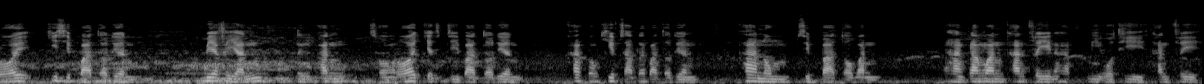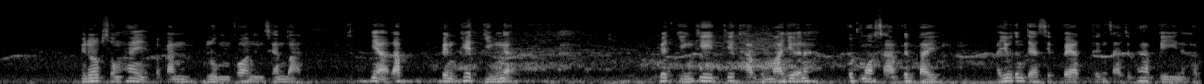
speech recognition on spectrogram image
1620 บาทต่อเดือน เบี้ยขยัน 1,274 บาทต่อเดือน ค่าครองชีพ300บาทต่อเดือน ค่านม 10 บาทต่อวัน อาหารกลางวันทานฟรีนะครับ มีโอทีทานฟรี มีรถรับส่งให้ประกันกลุ่มก็ 1,000 0 บาท เนี่ยรับเป็นเพศหญิงอะเพศหญิงที่ที่ถามผมมาเยอะนะพุทธม .3 ขึ้นไป อายุตั้งแต่ 18 ถึง 35 ปีนะครับ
